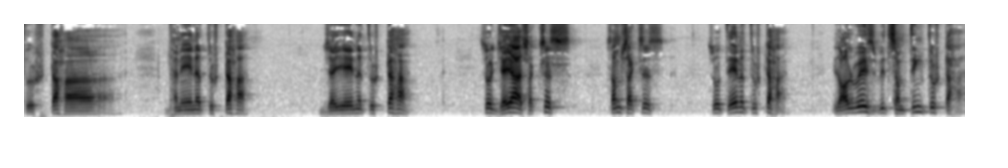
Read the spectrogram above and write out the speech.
tushtaha, dhanena tushtaha, jayena tushtaha. So jaya, success, some success. So tena tushtaha is always with something tushtaha.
